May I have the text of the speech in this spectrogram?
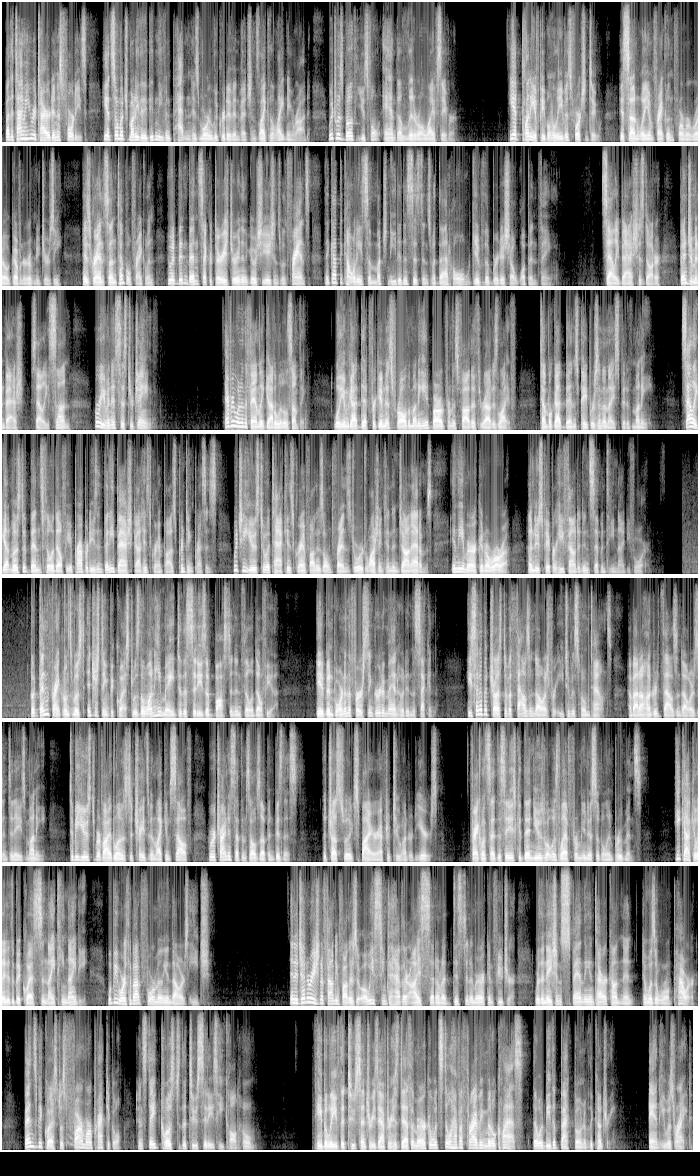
By the time he retired in his 40s, he had so much money that he didn't even patent his more lucrative inventions like the lightning rod, which was both useful and a literal lifesaver. He had plenty of people to leave his fortune to. His son William Franklin, former royal governor of New Jersey, his grandson Temple Franklin, who had been Ben's secretaries during the negotiations with France that got the colonies some much needed assistance with that whole give the British a whoopin' thing. Sally Bache, his daughter, Benjamin Bache, Sally's son, or even his sister Jane. Everyone in the family got a little something. William got debt forgiveness for all the money he had borrowed from his father throughout his life. Temple got Ben's papers and a nice bit of money. Sally got most of Ben's Philadelphia properties, and Benny Bache got his grandpa's printing presses, which he used to attack his grandfather's old friends George Washington and John Adams in the American Aurora, a newspaper he founded in 1794. But Ben Franklin's most interesting bequest was the one he made to the cities of Boston and Philadelphia. He had been born in the first and grew to manhood in the second. He set up a trust of $1,000 for each of his hometowns, about $100,000 in today's money, to be used to provide loans to tradesmen like himself who were trying to set themselves up in business the trusts would expire after 200 years. Franklin said the cities could then use what was left for municipal improvements. He calculated the bequests in 1990 would be worth about $4 million each. In a generation of founding fathers who always seemed to have their eyes set on a distant American future, where the nation spanned the entire continent and was a world power, Ben's bequest was far more practical and stayed close to the two cities he called home. He believed that two centuries after his death, America would still have a thriving middle class that would be the backbone of the country. And he was right.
